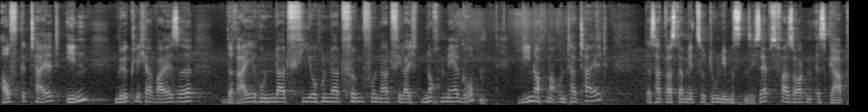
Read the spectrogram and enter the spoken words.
Aufgeteilt in möglicherweise 300, 400, 500, vielleicht noch mehr Gruppen. Die nochmal unterteilt. Das hat was damit zu tun, die mussten sich selbst versorgen. Es gab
